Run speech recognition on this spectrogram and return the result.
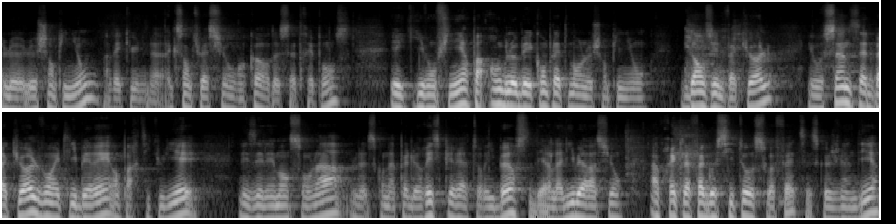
le, champignon, avec une accentuation encore de cette réponse, et qui vont finir par englober complètement le champignon dans une vacuole. Et au sein de cette vacuole vont être libérés en particulier les éléments sont là, ce qu'on appelle le respiratory burst, c'est-à-dire la libération, après que la phagocytose soit faite, c'est ce que je viens de dire,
